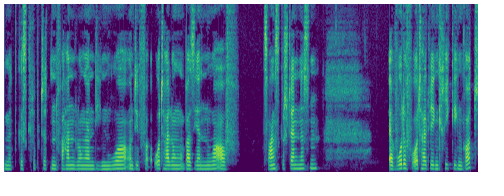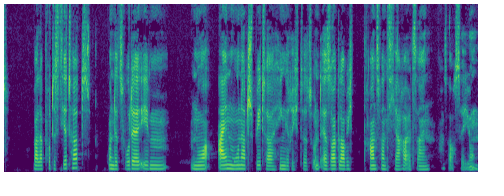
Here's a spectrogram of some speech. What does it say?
mit geskripteten Verhandlungen, die nur und die Verurteilungen basieren nur auf Zwangsgeständnissen. Er wurde verurteilt wegen Krieg gegen Gott, weil er protestiert hat. Und jetzt wurde er eben nur einen Monat später hingerichtet. Und er soll, glaube ich, 23 Jahre alt sein, also auch sehr jung.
